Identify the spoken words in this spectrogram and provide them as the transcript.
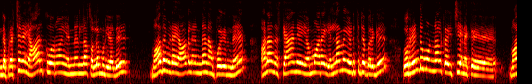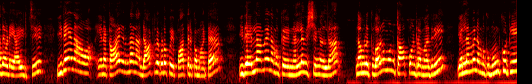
இந்த பிரச்சனை யாருக்கு வரும் என்னன்னுலாம் சொல்ல முடியாது. மாதவிடாய் ஆகலைன்னு தான் நான் போயிருந்தேன். ஆனால் அந்த ஸ்கேனு எம்ஆர்ஐ எல்லாமே எடுத்துகிட்ட பிறகு ஒரு ரெண்டு மூணு நாள் கழித்து எனக்கு மாதவிடாய் ஆயிடுச்சு. இதே நான் எனக்கு ஆயிருந்தால் நான் டாக்டரை கூட போய் பார்த்துருக்க மாட்டேன். இது எல்லாமே நமக்கு நல்ல விஷயங்கள் தான். நம்மளுக்கு வரும் முன் காப்போன்ற மாதிரி எல்லாமே நமக்கு முன்கூட்டியே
